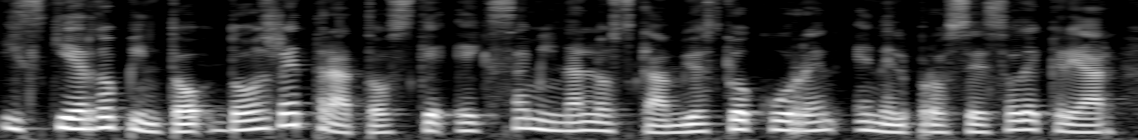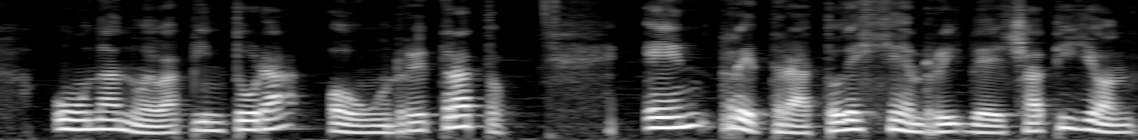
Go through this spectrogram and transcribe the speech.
Izquierdo pintó dos retratos que examinan los cambios que ocurren en el proceso de crear una nueva pintura o un retrato. En Retrato de Henry de Chatillon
